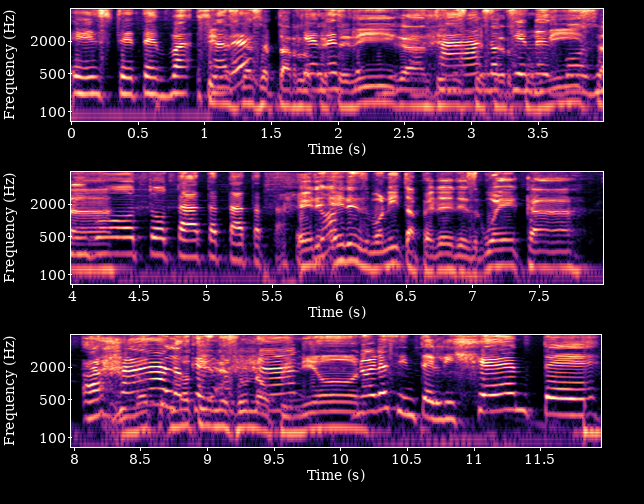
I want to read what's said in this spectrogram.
este te va, Tienes que aceptar lo que te digan, tienes que ser tienes sumisa. voto, ta ta ta ta ta. Eres, bonita, pero eres hueca. Ajá, no, tienes una opinión. No eres inteligente,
